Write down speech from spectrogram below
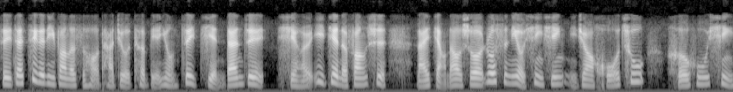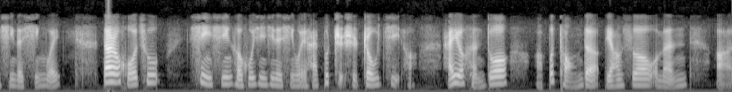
所以在这个地方的时候，他就特别用最简单、最显而易见的方式来讲到说：若是你有信心，你就要活出合乎信心的行为。当然，活出。信心和呼信心的行为还不只是周记哈，还有很多啊不同的，比方说我们啊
